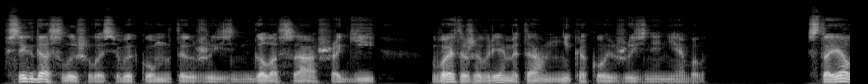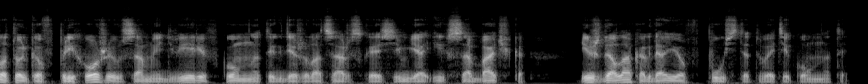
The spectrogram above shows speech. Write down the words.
всегда слышалась в их комнатах жизнь, голоса, шаги. В это же время там никакой жизни не было. Стояла только в прихожей у самой двери в комнаты, где жила царская семья, их собачка, и ждала, когда ее впустят в эти комнаты.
